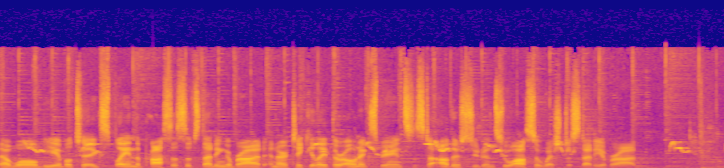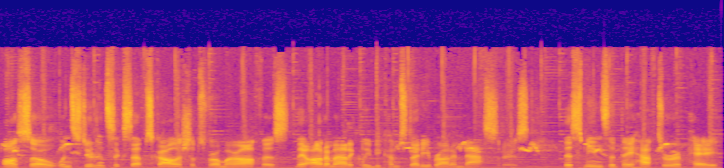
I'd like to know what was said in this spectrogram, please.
that will be able to explain the process of studying abroad and articulate their own experiences to other students who also wish to study abroad. Also, when students accept scholarships from our office, they automatically become study abroad ambassadors. This means that they have to repay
